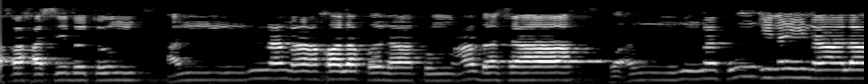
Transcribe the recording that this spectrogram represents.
அஃபஹசிபுதும் அன்னமா خلقناكم عبثا وأنكم إلينا لا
